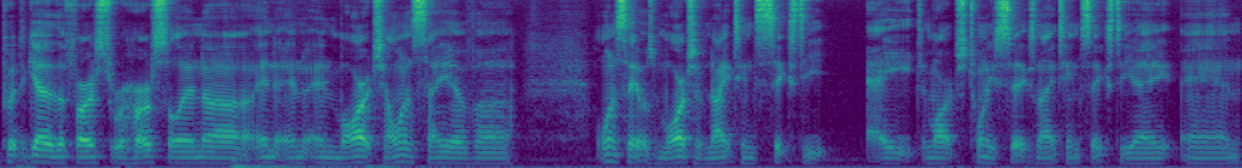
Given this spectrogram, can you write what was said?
put together the first rehearsal in uh, in, in, in March. I want to say of uh, I want to say it was March of 1968, March 26, 1968, and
